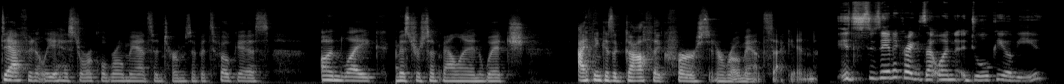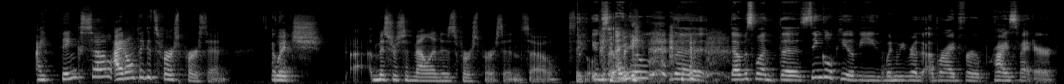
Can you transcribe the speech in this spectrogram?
definitely a historical romance in terms of its focus unlike mistress of Mellyn which i think is a gothic first and a romance second It's Susanna Craig. Is that one a dual POV? I think so. I don't think it's first person, Okay. which uh, Mistress of Mellyn is first person, so single. Because I know the that was one the single POV when we read A Bride for a Prize Fighter.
